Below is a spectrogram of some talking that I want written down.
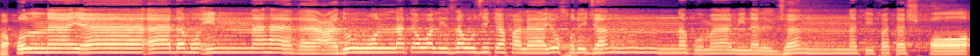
فقلنا يا آدم ان هذا عدو لك ولزوجك فلا يخرجنكما من الجنه فتشقى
